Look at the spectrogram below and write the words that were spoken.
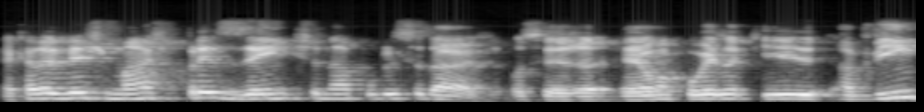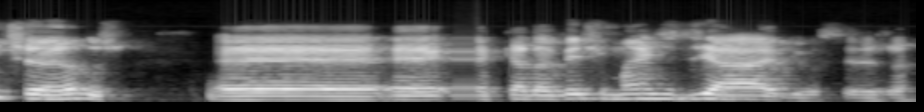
é cada vez mais presente na publicidade. Ou seja, é uma coisa que há 20 anos é, é, é cada vez mais diário, ou seja,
